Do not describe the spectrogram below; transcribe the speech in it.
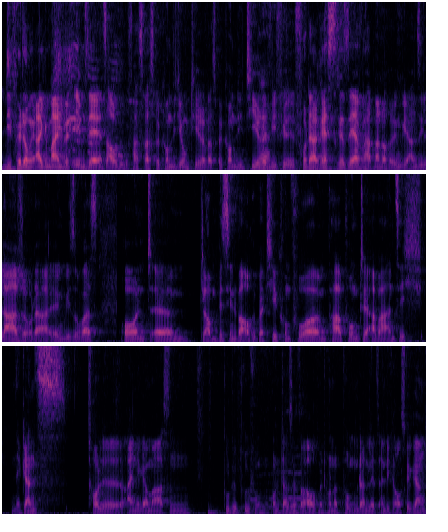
die Fütterung allgemein wird eben sehr ins Auge gefasst. Was bekommen die Jungtiere, was bekommen die Tiere, Ja. wie viel Futterrestreserven hat man noch irgendwie an Silage oder irgendwie sowas. Und ähm, glaube, ein bisschen war auch über Tierkomfort ein paar Punkte, aber an sich eine ganz tolle, einigermaßen gute Prüfung. Und da sind wir auch mit 100 Punkten dann letztendlich rausgegangen.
